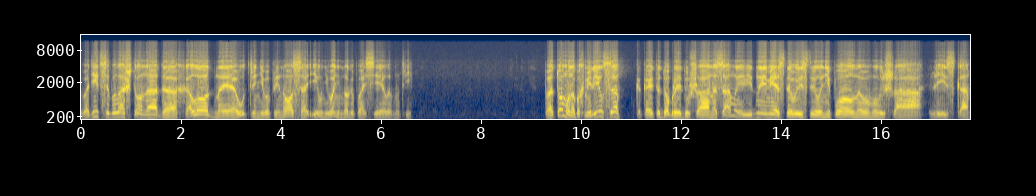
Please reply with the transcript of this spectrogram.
Водица была что надо, холодная, утреннего приноса, и у него немного поосела внутри. Потом он опохмелился, какая-то добрая душа на самое видное место выставила неполного малыша, Лиска.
